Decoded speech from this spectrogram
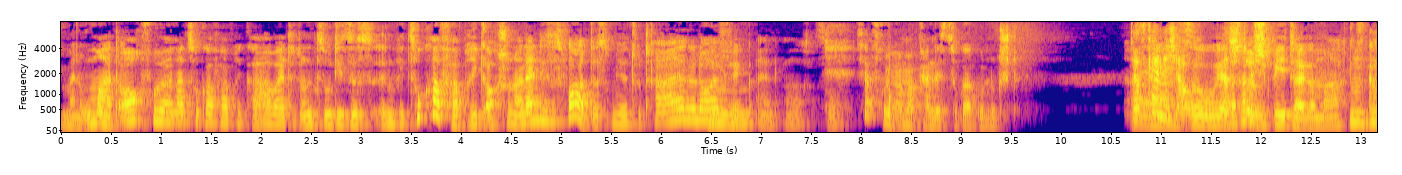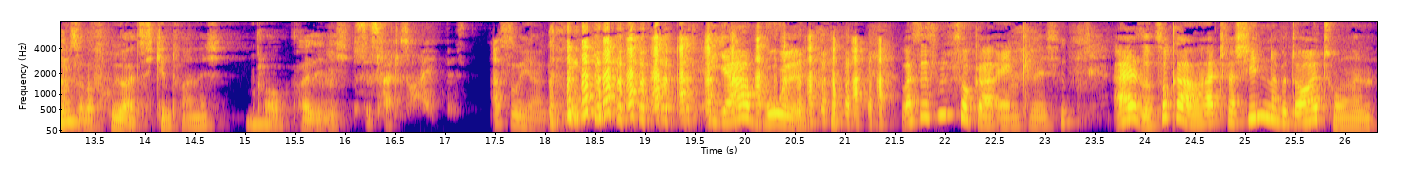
Meine Oma hat auch früher in einer Zuckerfabrik gearbeitet und so dieses irgendwie Zuckerfabrik, auch schon allein dieses Wort ist mir total geläufig Mhm. einfach. So. Ich habe früher mal Kandiszucker gelutscht. Das Ah, kenne ja. ich auch. So, ja, das, das habe ich später gemacht. Das gab es aber früher, als ich Kind war, nicht. Glaub, weiß ich nicht. Das ist, weil du so. Ach so, ja. genau. Jawohl. Was ist ein Zucker eigentlich? Also, Zucker hat verschiedene Bedeutungen.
